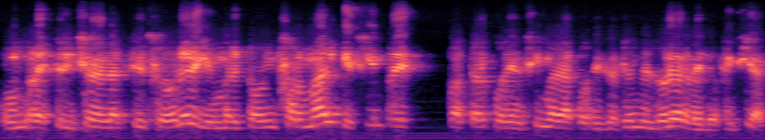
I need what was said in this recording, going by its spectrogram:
una restricción al acceso a dólar y un mercado informal que siempre va a estar por encima de la cotización del dólar del oficial.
